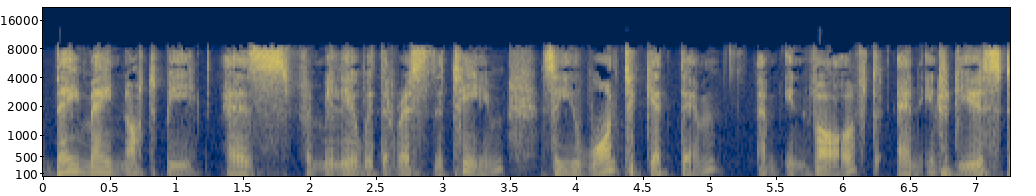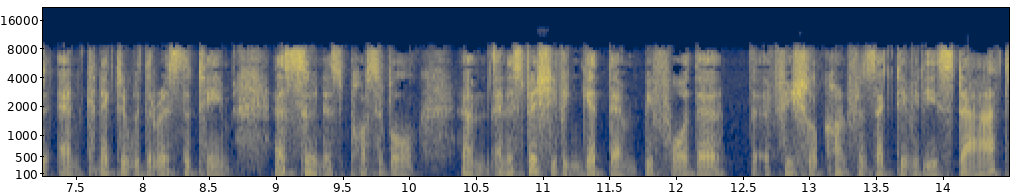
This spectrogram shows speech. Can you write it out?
they may not be as familiar with the rest of the team. So you want to get them um, involved and introduced and connected with the rest of the team as soon as possible. Um, and especially if you can get them before the, the official conference activities start,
